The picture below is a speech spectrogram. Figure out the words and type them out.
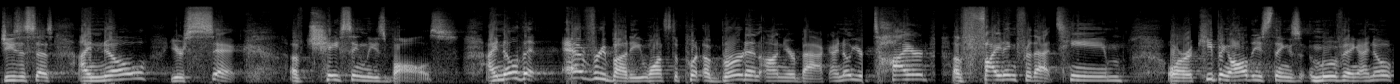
Jesus says, I know you're sick of chasing these balls. I know that everybody wants to put a burden on your back. I know you're tired of fighting for that team or keeping all these things moving. I know,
